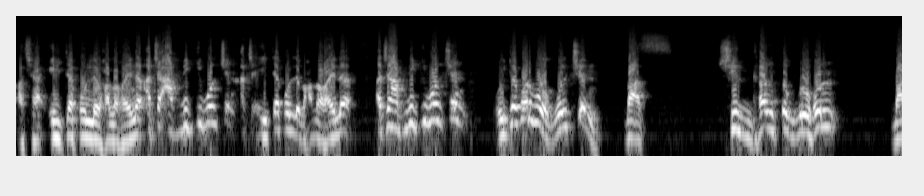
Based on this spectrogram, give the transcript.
আচ্ছা এইটা করলে ভালো হয় না? আচ্ছা আপনি কি বলছেন? আচ্ছা এইটা করলে ভালো হয় না? আচ্ছা আপনি কি বলছেন? ওইটা করব, বলছেন? বাস। সিদ্ধান্ত গ্রহণ বা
